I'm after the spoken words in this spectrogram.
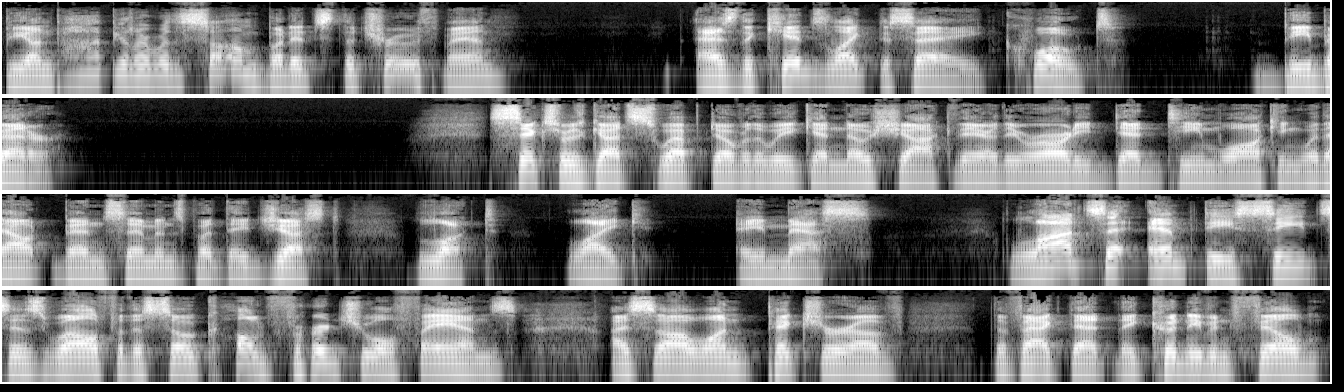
be unpopular with some, but it's the truth, man. As the kids like to say, quote, be better. Sixers got swept over the weekend. No shock there. They were already dead team walking without Ben Simmons, but they just looked like a mess. Lots of empty seats as well for the so called virtual fans. I saw one picture of the fact that they couldn't even fill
